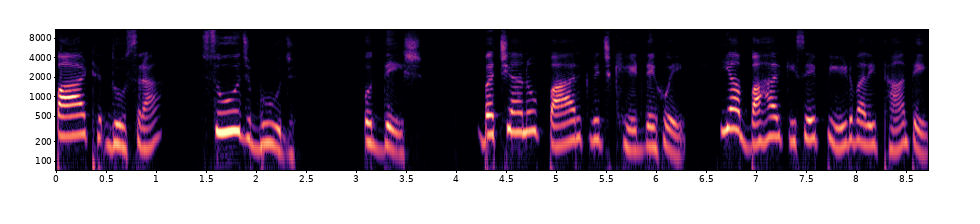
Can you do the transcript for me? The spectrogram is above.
ਪਾਠ ਦੂਸਰਾ, ਸੂਝ-ਬੂਝ। ਉਦੇਸ਼, ਬੱਚਿਆਂ ਨੂੰ ਪਾਰਕ ਵਿੱਚ ਖੇਡਦੇ ਹੋਏ ਜਾਂ ਬਾਹਰ ਕਿਸੇ ਭੀੜ ਵਾਲੀ ਥਾਂ ਤੇ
